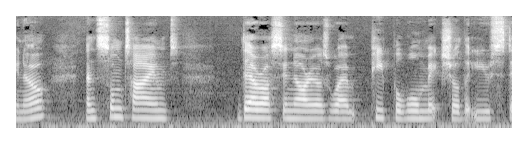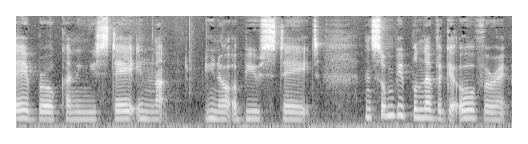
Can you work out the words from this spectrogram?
you know and sometimes there are scenarios where people will make sure that you stay broken and you stay in that you know abuse state and some people never get over it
